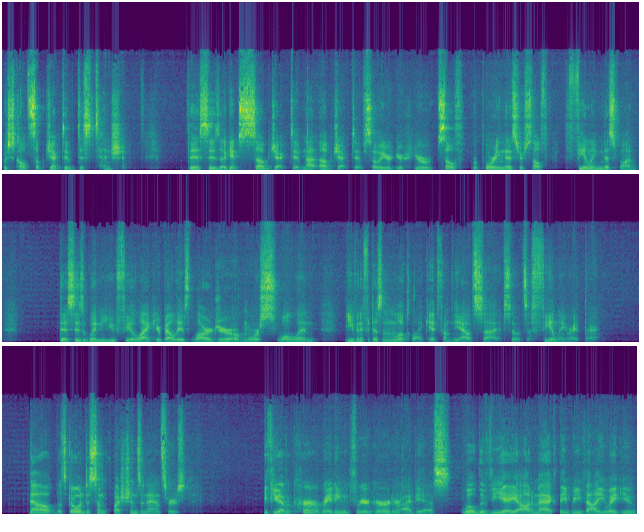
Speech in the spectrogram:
which is called subjective distension. This is again subjective, not objective. So you're you're, you're self-reporting this, you're self-feeling this one. This is when you feel like your belly is larger or more swollen, even if it doesn't look like it from the outside. So it's a feeling right there. Now, let's go into some questions and answers. If you have a current rating for your GERD or IBS, will the VA automatically reevaluate you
